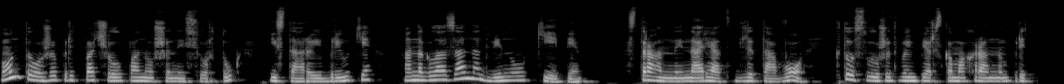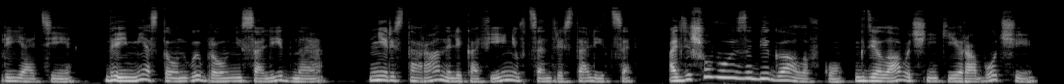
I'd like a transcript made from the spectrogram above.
Он тоже предпочел поношенный сюртук и старые брюки, а на глаза надвинул кепи. Странный наряд для того, кто служит в имперском охранном предприятии. Да и место он выбрал не солидное, не ресторан или кофейню в центре столицы, а дешевую забегаловку, где лавочники и рабочие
